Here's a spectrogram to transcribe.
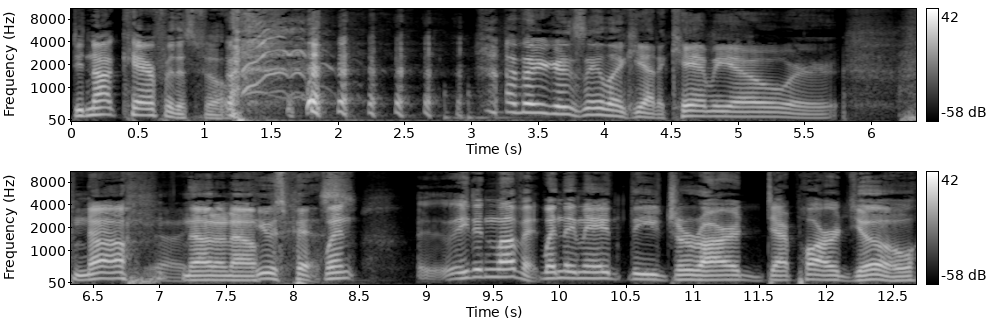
did not care for this film. i thought you were going to say like he had a cameo or no, no, no, no. he was pissed when he didn't love it when they made the Gerard Depardieu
